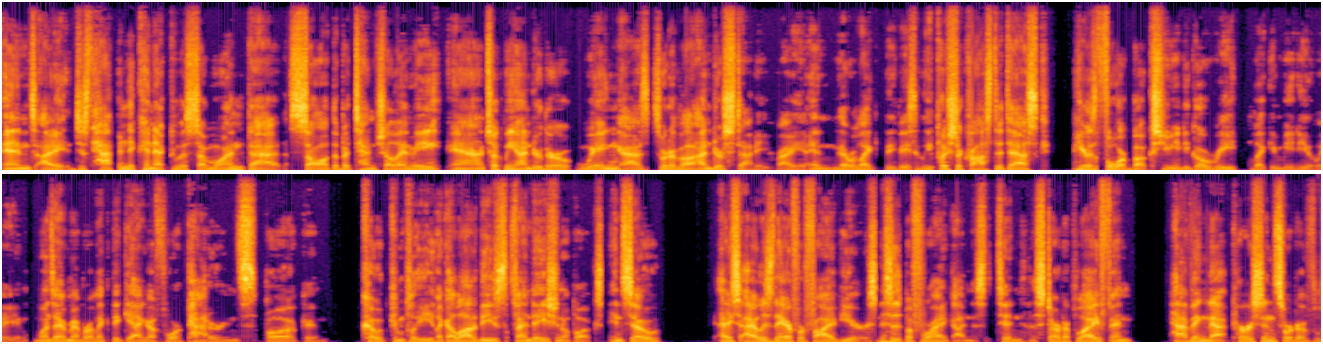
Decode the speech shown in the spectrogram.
And I just happened to connect with someone that saw the potential in me and took me under their wing as sort of an understudy, right? And they were like, they basically pushed across the desk here's four books you need to go read like immediately. Ones I remember, like the Gang of Four Patterns book and Code Complete, like a lot of these foundational books. And so I, I was there for five years. This is before I had got into the startup life and having that person sort of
